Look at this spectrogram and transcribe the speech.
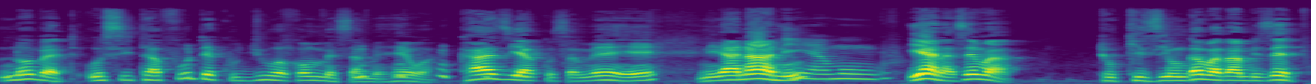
nobert usitafute kujua kwamba umesamehewa kazi ya kusamehe ni ya nani? Ya mungu. Iye anasema tukiziungama dhambi zetu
